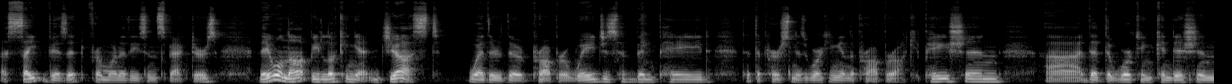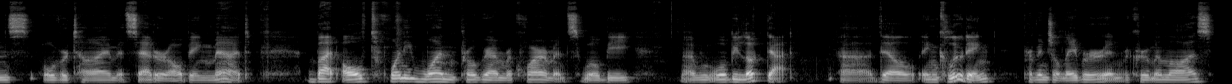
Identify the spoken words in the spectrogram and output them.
a site visit from one of these inspectors, they will not be looking at just whether the proper wages have been paid, that the person is working in the proper occupation, uh, that the working conditions, overtime, etc., are all being met. But all 21 program requirements will be uh, will be looked at. Uh, they'll including provincial labor and recruitment laws,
